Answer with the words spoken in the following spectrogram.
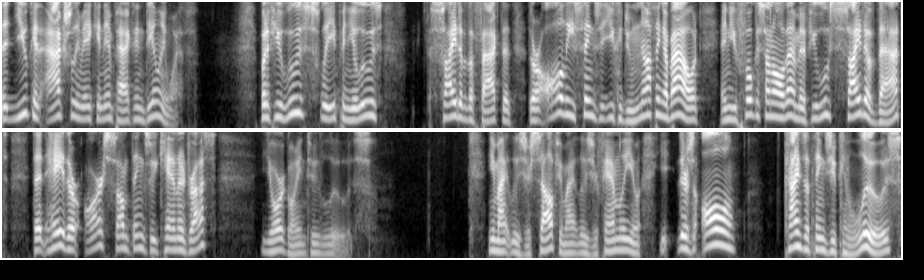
that you can actually make an impact in dealing with. But if you lose sleep and you lose sight of the fact that there are all these things that you can do nothing about and you focus on all of them, and if you lose sight of that, that hey, there are some things we can address, you're going to lose. You might lose yourself, you might lose your family, you, you there's all kinds of things you can lose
